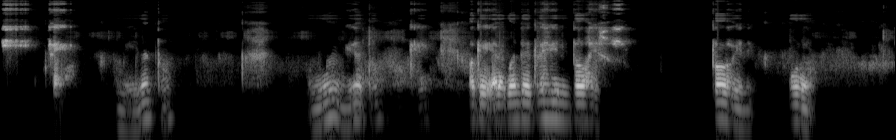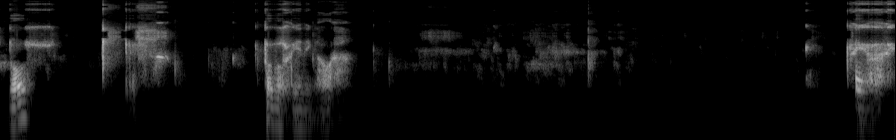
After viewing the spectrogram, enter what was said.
Sí. Mira tú. Mm, mira tú. Ok, a la cuenta de tres vienen todos esos. Todos vienen. Uno, dos, tres. Todos vienen ahora. Sí, ahora sí.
